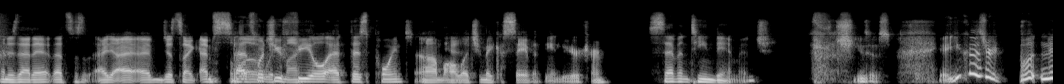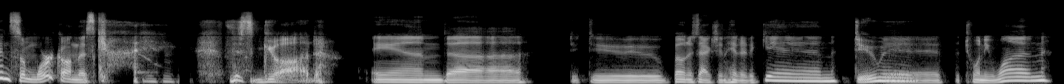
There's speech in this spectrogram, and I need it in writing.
And is that it? That's I, I I'm just like I'm slow. That's what you my- feel at this point. Um. I'll let you make a save at the end of your turn. 17 damage. Jesus. Yeah. You guys are putting in some work on this guy. Mhm. this god. And uh do, do bonus action hit it again Do it. with the 21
